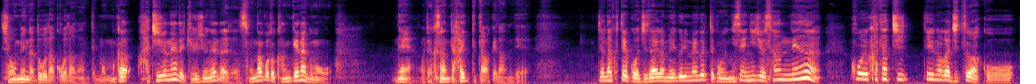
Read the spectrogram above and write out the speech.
正面がどうだこうだなんて、もう昔、80年代、90年代だったらそんなこと関係なくもう、ね、お客さんって入ってたわけなんで、じゃなくて、こう時代が巡り巡って、この2023年、こういう形っていうのが実はこう、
